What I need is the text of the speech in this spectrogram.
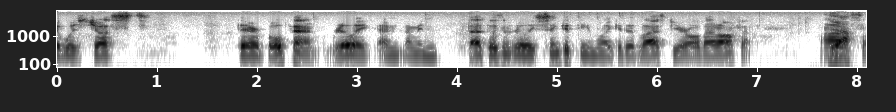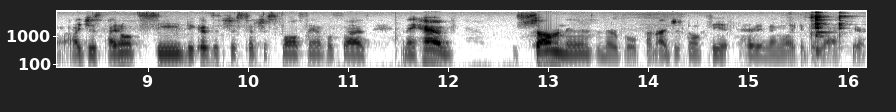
it was just their bullpen, really. And I mean, that doesn't really sink a team like it did last year all that often. Uh, Yeah, so I just I don't see because it's just such a small sample size, and they have some names in their bullpen. I just don't see it hurting them like it did last year.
